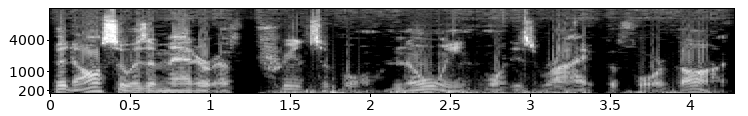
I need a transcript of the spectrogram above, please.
but also as a matter of principle, knowing what is right before God.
